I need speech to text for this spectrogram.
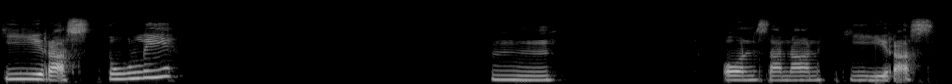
Kiiras tuli. Mm, on sanan kiiras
